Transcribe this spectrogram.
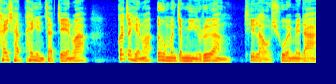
ให้ชัดให้เห็นชัดเจนว่า ก็จะเห็นว่า เออ มันจะมีเรื่องที่เราช่วยไม่ได้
